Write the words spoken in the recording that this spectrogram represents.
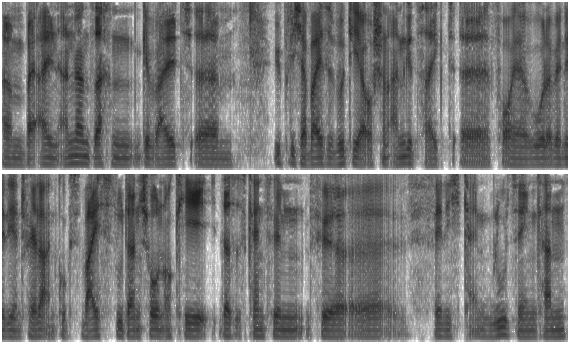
Ähm, bei allen anderen Sachen, Gewalt, ähm, üblicherweise wird die ja auch schon angezeigt äh, vorher, oder wenn du dir den Trailer anguckst, weißt du dann schon, okay, das ist kein Film für, äh, wenn ich kein Blut sehen kann.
